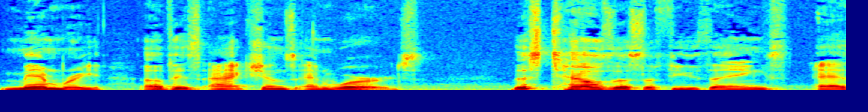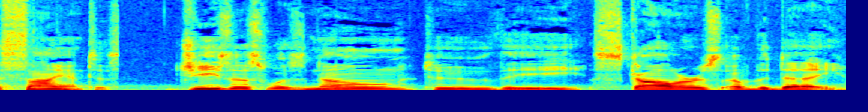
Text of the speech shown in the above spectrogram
memory of his actions and words. This tells us a few things as scientists. Jesus was known to the scholars of the day.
